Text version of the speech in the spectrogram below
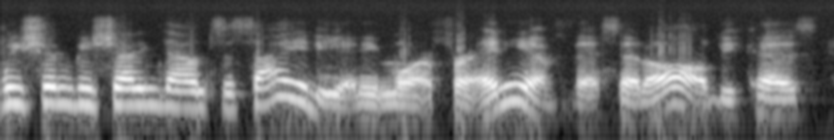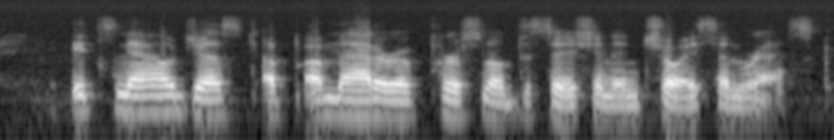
we shouldn't be shutting down society anymore for any of this at all because it's now just a, a, matter of personal decision and choice and risk.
